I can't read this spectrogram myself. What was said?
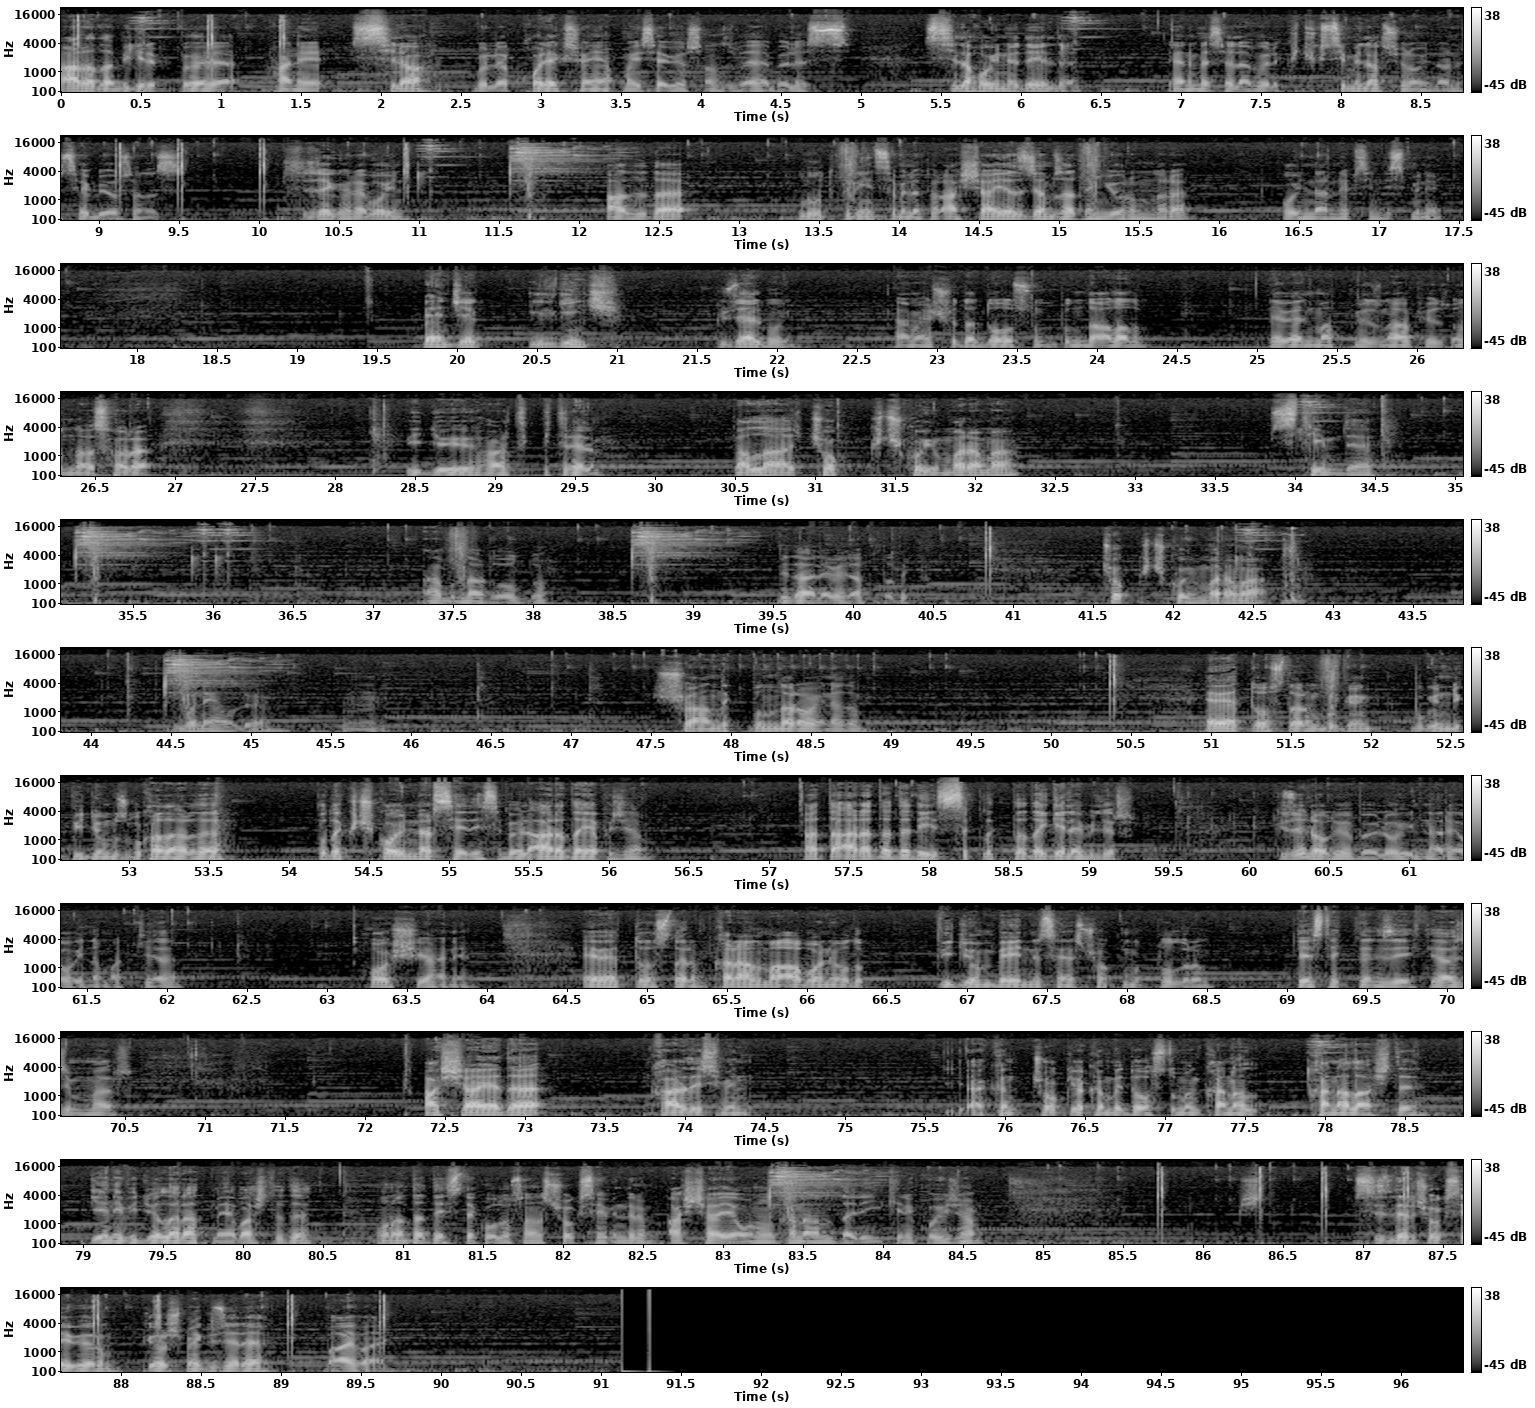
Arada bir girip böyle hani silah böyle koleksiyon yapmayı seviyorsanız veya böyle silah oyunu değil de yani mesela böyle küçük simülasyon oyunlarını seviyorsanız size göre bu oyun. Adı da Loot Green Simulator. Aşağı yazacağım zaten yorumlara oyunların hepsinin ismini. Bence ilginç. Güzel bir oyun. Hemen şu da dolsun. Bunu da alalım. Level mi atmıyoruz ne yapıyoruz. Ondan sonra videoyu artık bitirelim. Vallahi çok küçük oyun var ama Steam'de. Ha bunlar da oldu. Bir daha level atladık. Çok küçük oyun var ama bu ne oluyor? Hmm. Şu anlık bunları oynadım. Evet dostlarım bugün bugünlük videomuz bu kadardı. Bu da küçük oyunlar serisi böyle arada yapacağım. Hatta arada da değil sıklıkta da gelebilir. Güzel oluyor böyle oyunlara oynamak ya. Hoş yani. Evet dostlarım kanalıma abone olup videomu beğenirseniz çok mutlu olurum. Desteklerinize ihtiyacım var. Aşağıya da kardeşimin yakın çok yakın bir dostumun kanal kanal açtı. Yeni videolar atmaya başladı. Ona da destek olursanız çok sevinirim. Aşağıya onun kanalı da linkini koyacağım. Sizleri çok seviyorum. Görüşmek üzere. Bay bay.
